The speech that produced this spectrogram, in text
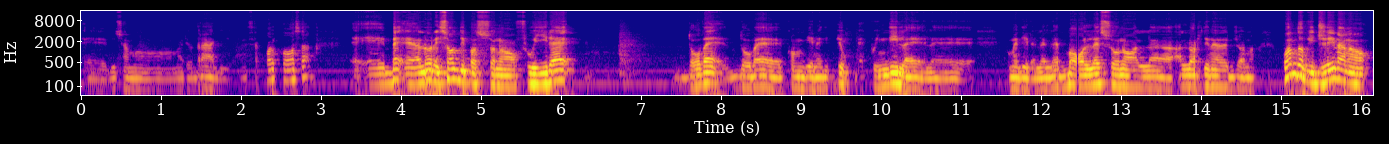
eh, diciamo Mario Draghi ne sa qualcosa, e, beh, allora i soldi possono fluire dove, dove conviene di più e quindi le, le, dire, le, le bolle sono al, all'ordine del giorno. Quando vigevano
